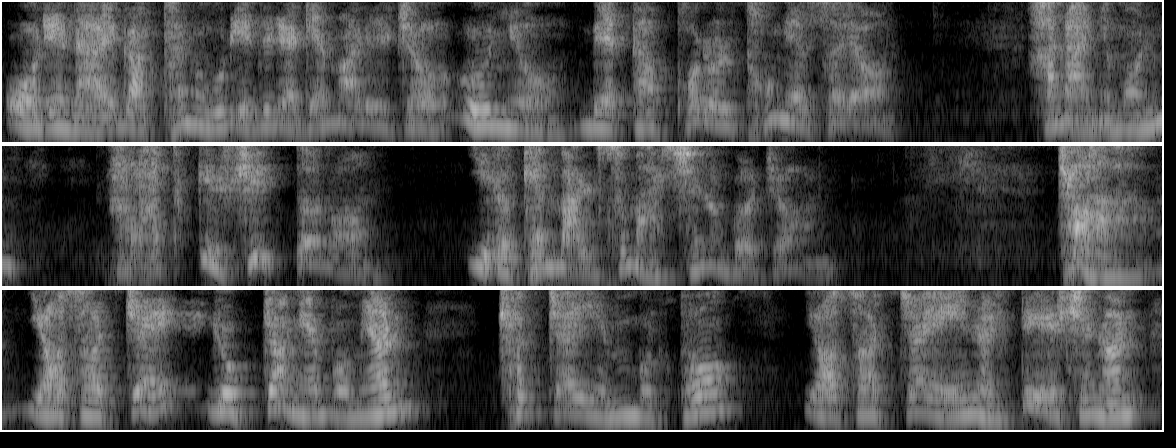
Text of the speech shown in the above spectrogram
어린아이 같은 우리들에게 말이죠. 은유, 메타포를 통해서요. 하나님은 알아듣기 쉽도록 이렇게 말씀하시는 거죠. 자, 여섯째 육장에 보면 첫째 인부터 여섯째 인을 떼시는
